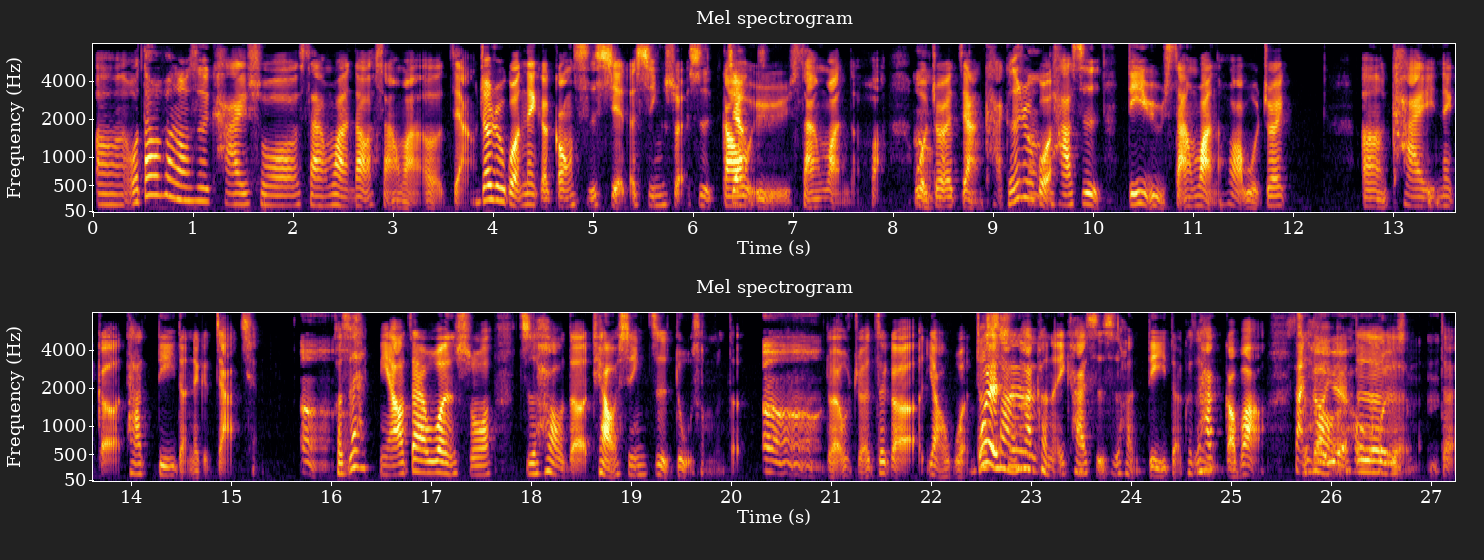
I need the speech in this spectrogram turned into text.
嗯，我大部分都是开说三万到三万二这样。就如果那个公司写的薪水是高于三万的话，我就会这样开。可是如果它是低于三万的话，我就会嗯开那个它低的那个价钱。嗯，可是你要再问说之后的调薪制度什么的，嗯嗯嗯，对，我觉得这个要问，就算他可能一开始是很低的，可是他搞不好三个月后或者什么，对，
